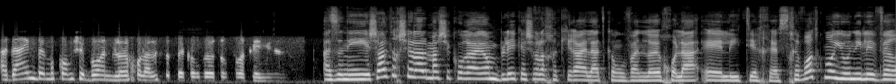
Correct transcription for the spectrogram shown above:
עדיין במקום שבו אני לא יכולה לספק הרבה יותר פרטים מזה. אז אני אשאל אותך שאלה על מה שקורה היום בלי קשר לחקירה, אלעד כמובן לא יכולה אה, להתייחס. חברות כמו יוניליבר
